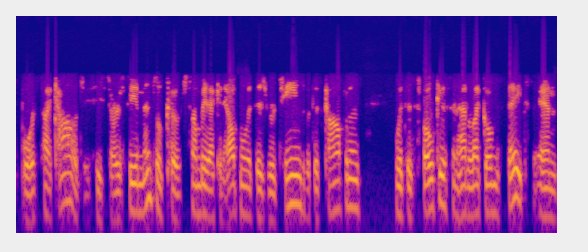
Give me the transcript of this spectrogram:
sports psychologist. He started to see a mental coach, somebody that could help him with his routines, with his confidence, with his focus, and how to let go of mistakes. And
